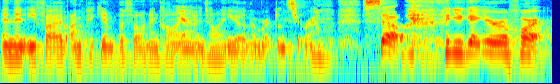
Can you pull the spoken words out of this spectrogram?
And then E5, I'm picking up the phone and calling Yeah. you and telling you to go to the emergency room. So you get your report.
